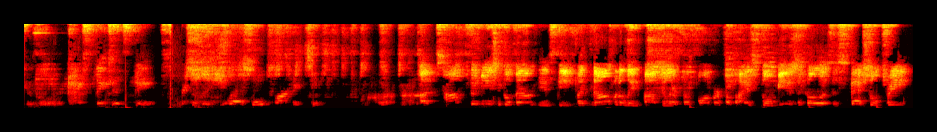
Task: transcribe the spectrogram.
Ashley Tisdale, so the USA Farming Team. Atop the musical mountain is the phenomenally popular performer from High School Musical. It's a special treat.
